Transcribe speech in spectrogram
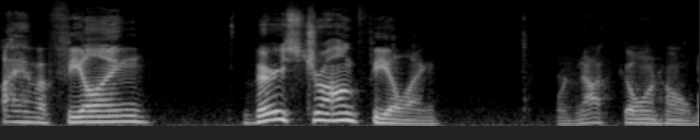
I have a feeling, very strong feeling, we're not going home.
